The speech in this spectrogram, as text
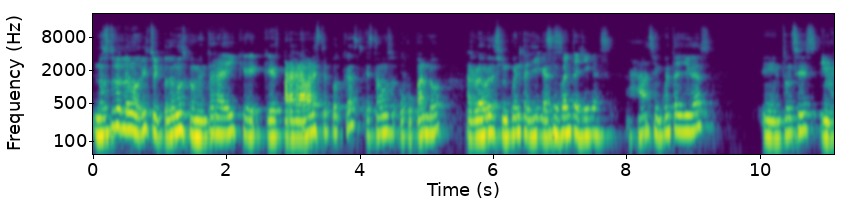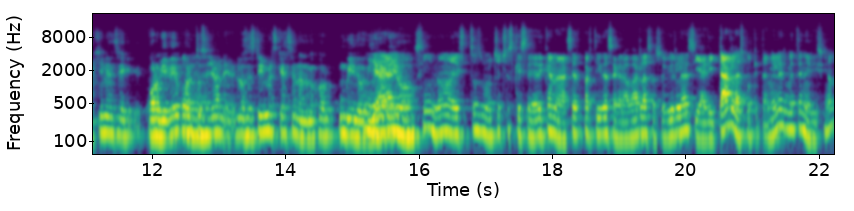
Nosotros lo hemos visto y podemos comentar ahí que, que para grabar este podcast estamos ocupando alrededor de 50 gigas. 50 gigas. Ajá, 50 gigas. Entonces, imagínense por video cuánto se llevan los streamers que hacen a lo mejor un video diario. Sí, no, estos muchachos que se dedican a hacer partidas, a grabarlas, a subirlas y a editarlas, porque también les meten edición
